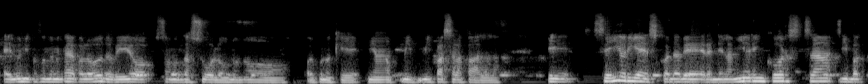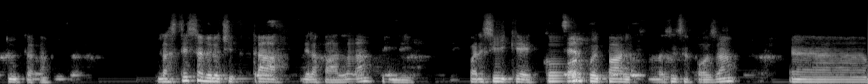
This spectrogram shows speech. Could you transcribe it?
è l'unico fondamentale pallavolo dove io sono da solo, non ho qualcuno che mi, mi, mi, passa la palla. E se io riesco ad avere nella mia rincorsa di battuta la stessa velocità della palla, quindi fare sì che corpo e palla sono la stessa cosa, eh,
